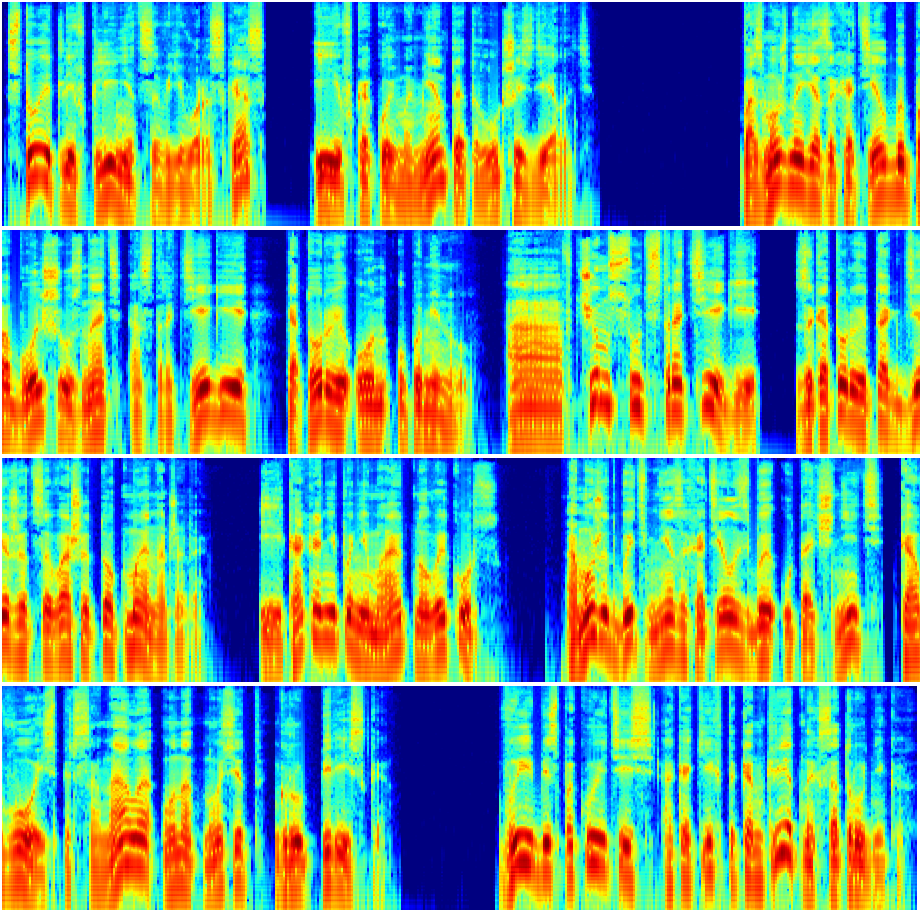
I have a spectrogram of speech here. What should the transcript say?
стоит ли вклиниться в его рассказ и в какой момент это лучше сделать. Возможно, я захотел бы побольше узнать о стратегии, которую он упомянул. А в чем суть стратегии, за которую так держатся ваши топ-менеджеры? И как они понимают новый курс? А может быть, мне захотелось бы уточнить, кого из персонала он относит к группе риска. Вы беспокоитесь о каких-то конкретных сотрудниках?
